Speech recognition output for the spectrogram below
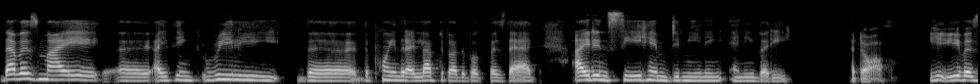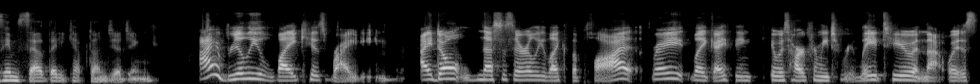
That was my uh, i think really the the point that i loved about the book was that i didn't see him demeaning anybody at all. He, he was himself that he kept on judging. I really like his writing. I don't necessarily like the plot, right? Like, I think it was hard for me to relate to, and that was,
